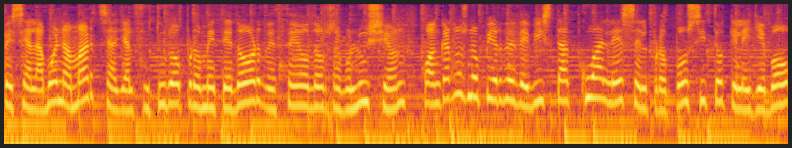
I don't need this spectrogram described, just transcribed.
Pese a la buena marcha y al futuro prometedor de CO2 Revolution, Juan Carlos no pierde de vista cuál es el propósito que le llevó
